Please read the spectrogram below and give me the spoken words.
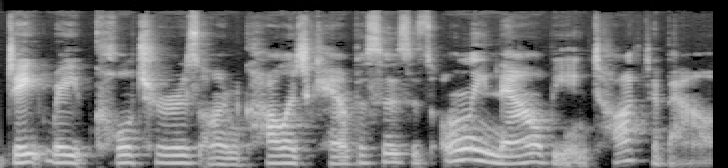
date rape cultures on college campuses. It's only now being talked about.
